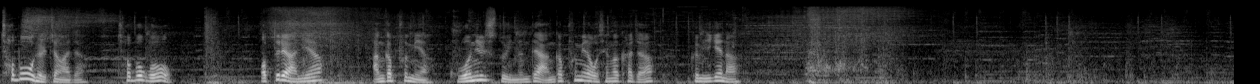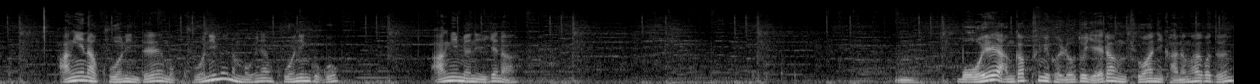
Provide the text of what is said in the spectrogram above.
쳐보고 결정하자. 쳐보고. 엎드려 아니야? 안가품이야. 구원일 수도 있는데 안가품이라고 생각하자. 그럼 이게 나. 앙이나 구원인데 뭐 구원이면은 뭐 그냥 구원인 거고 앙이면 이게 나. 음. 뭐에 안가품이 걸려도 얘랑 교환이 가능하거든.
